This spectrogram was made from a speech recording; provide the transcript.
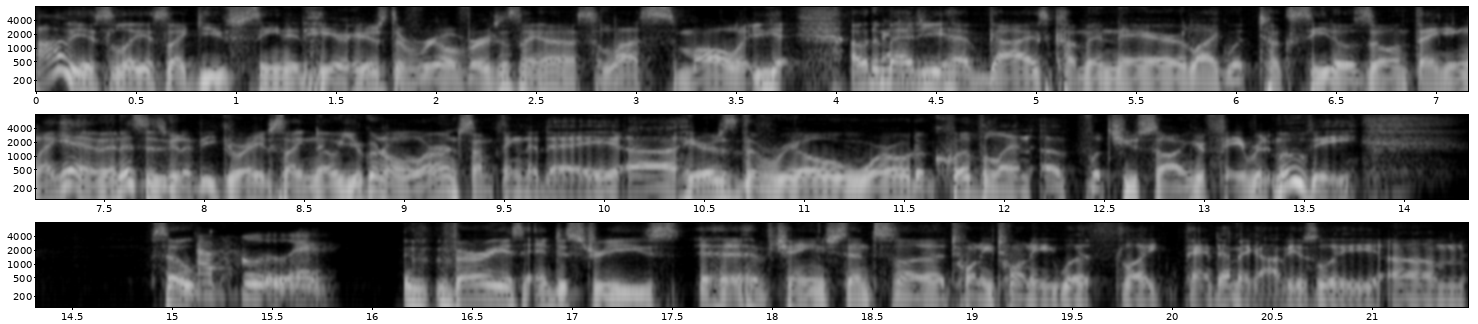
Obviously it's like you've seen it here. Here's the real version. It's like oh it's a lot smaller. Get, i would imagine you have guys come in there like with tuxedos on thinking like yeah man this is going to be great. It's like no you're going to learn something today. Uh, here's the real world equivalent of what you saw in your favorite movie so absolutely. Various industries have changed since uh, 2020 with like pandemic, obviously. Um,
